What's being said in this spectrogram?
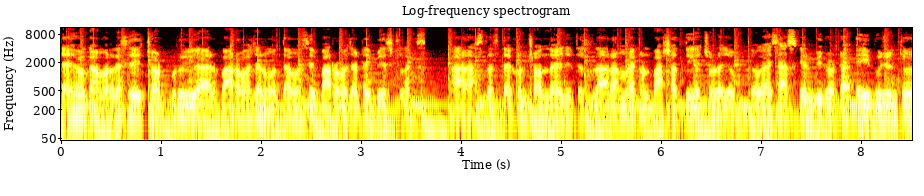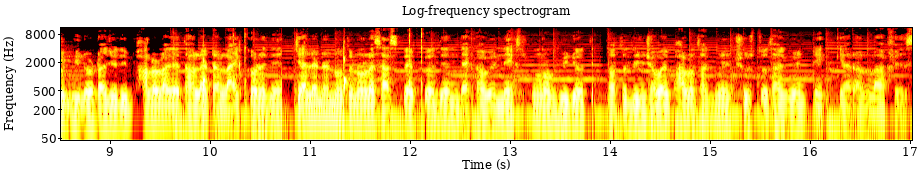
যাই হোক, আমার কাছে এই চটপুরি আর বারো ভাজার মধ্যে আমার সেই বারো ভাজাটাই বেস্ট লাগছে। আর আস্তে আস্তে এখন সন্ধ্যা হয়ে যেতেছিল, আর আমরা এখন বাসার দিকে চলে যাব। তো গাইস আজকের ভিডিওটা এই পর্যন্ত ভিডিওটা যদি ভালো লাগে, তাহলে একটা লাইক করে দিন। চ্যানেলে নতুন হলে সাবস্ক্রাইব করে দিন। দেখা হবে নেক্সট কোনো ভিডিওতে ততদিন সবাই ভালো থাকবেন, সুস্থ থাকবেন। টেক কেয়ার আল্লাহ হাফেজ।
